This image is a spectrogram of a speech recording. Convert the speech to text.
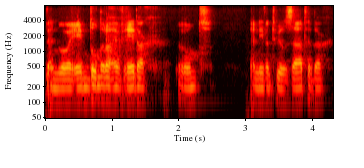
en we rijden donderdag en vrijdag rond en eventueel zaterdag.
